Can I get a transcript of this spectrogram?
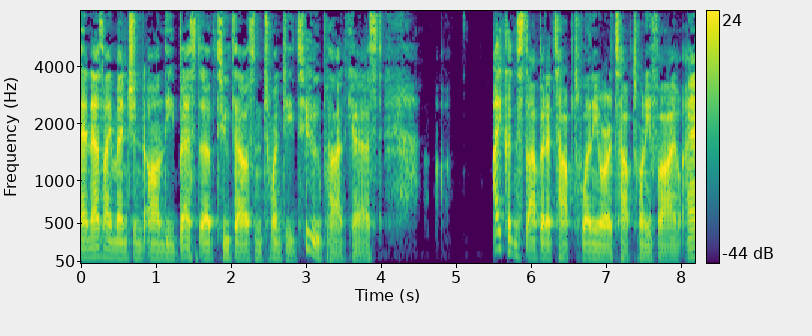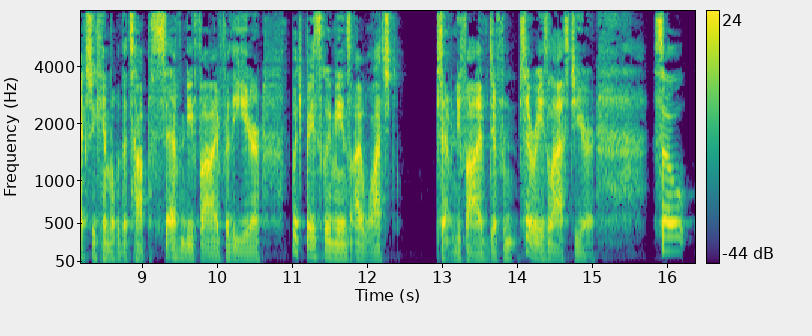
and as I mentioned on the Best of 2022 podcast, I couldn't stop at a top 20 or a top 25. I actually came up with a top 75 for the year, which basically means I watched 75 different series last year. So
